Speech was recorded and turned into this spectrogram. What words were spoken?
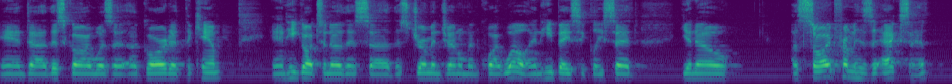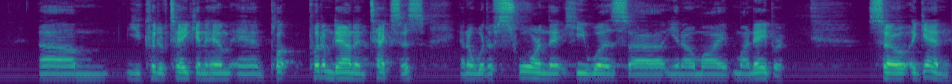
and this guy was a, a, guard at the camp, and he got to know this uh, this German gentleman quite well, and he basically said, you know, aside from his accent, um, you could have taken him and pl- put him down in Texas, and I would have sworn that he was, uh, you know, my my neighbor. So again,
